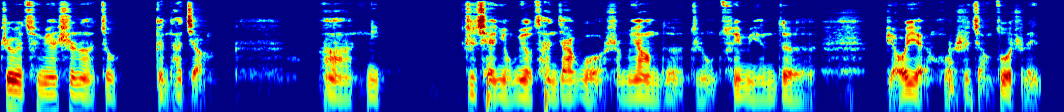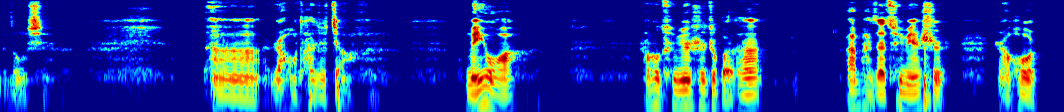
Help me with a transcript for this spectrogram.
这位催眠师呢，就跟他讲，啊，你之前有没有参加过什么样的这种催眠的表演或者是讲座之类的东西？嗯，然后他就讲，没有啊。然后催眠师就把他安排在催眠室，然后。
